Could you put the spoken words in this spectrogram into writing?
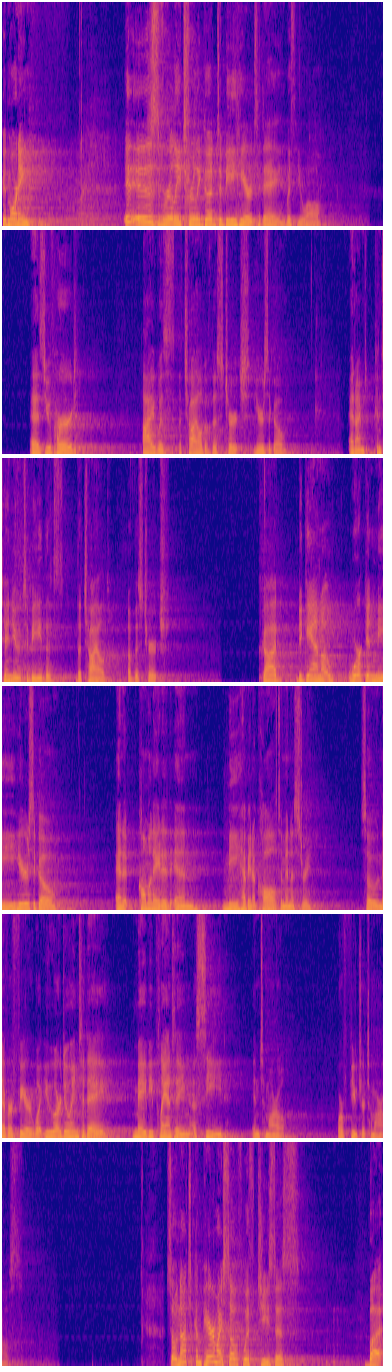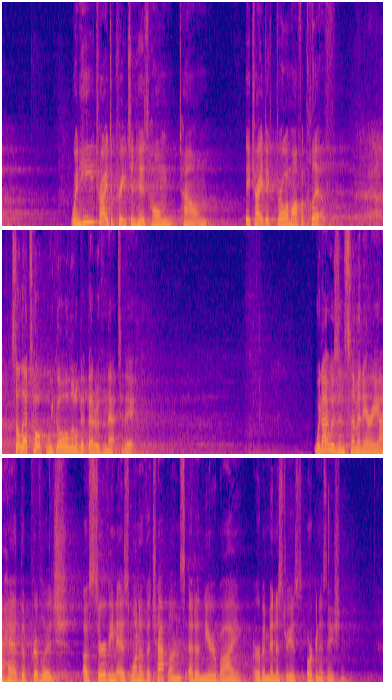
Good morning. It is really, truly good to be here today with you all. As you've heard, I was a child of this church years ago, and I continue to be this, the child of this church. God began a work in me years ago, and it culminated in me having a call to ministry. So never fear, what you are doing today may be planting a seed in tomorrow or future tomorrows. So, not to compare myself with Jesus, but when he tried to preach in his hometown, they tried to throw him off a cliff. So, let's hope we go a little bit better than that today. When I was in seminary, I had the privilege of serving as one of the chaplains at a nearby urban ministries organization.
